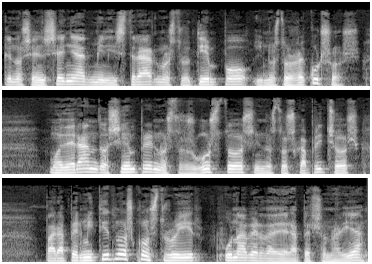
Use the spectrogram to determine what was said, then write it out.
que nos enseña a administrar nuestro tiempo y nuestros recursos, moderando siempre nuestros gustos y nuestros caprichos para permitirnos construir una verdadera personalidad.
